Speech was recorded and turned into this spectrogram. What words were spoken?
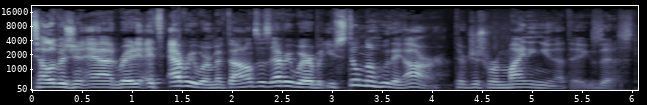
television ad, radio. It's everywhere. McDonald's is everywhere, but you still know who they are. They're just reminding you that they exist.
